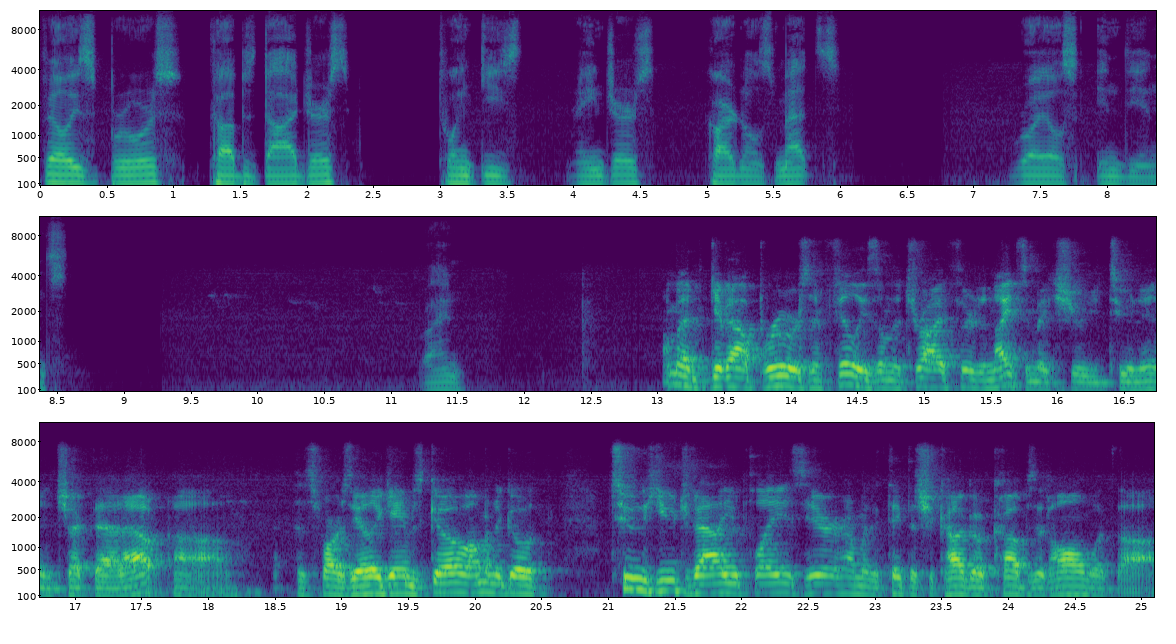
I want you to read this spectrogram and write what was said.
Phillies, Brewers, Cubs, Dodgers, Twinkies, Rangers, Cardinals, Mets, Royals, Indians. Brian? I'm going to give out Brewers and Phillies on the drive through tonight to make sure you tune in and check that out. Uh, as far as the other games go, I'm going to go two huge value plays here. I'm going to take the Chicago Cubs at home with uh,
